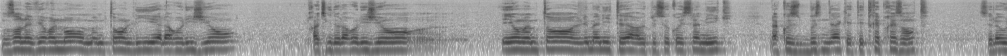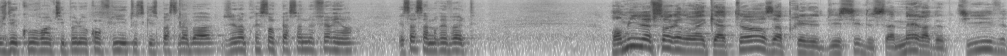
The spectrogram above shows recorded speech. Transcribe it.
dans un environnement en même temps lié à la religion, pratique de la religion, euh, et en même temps l'humanitaire avec le secours islamique. La cause bosniaque était très présente. C'est là où je découvre un petit peu le conflit, tout ce qui se passe là-bas. J'ai l'impression que personne ne fait rien. Et ça, ça me révolte. En 1994, après le décès de sa mère adoptive,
